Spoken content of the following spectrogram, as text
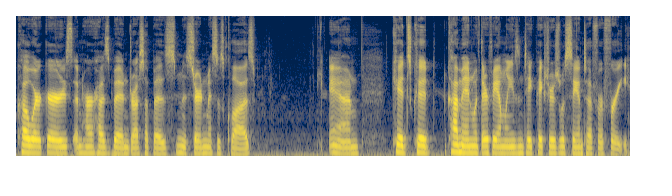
coworkers and her husband dress up as Mr. and Mrs. Claus, and kids could come in with their families and take pictures with Santa for free.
